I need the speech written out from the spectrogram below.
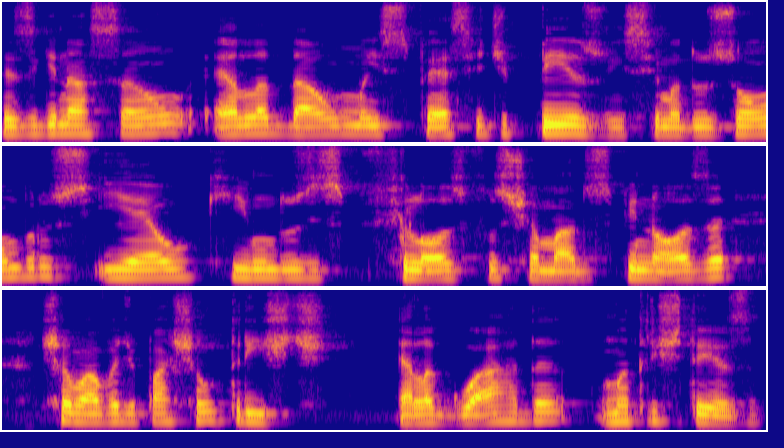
Resignação, ela dá uma espécie de peso em cima dos ombros e é o que um dos filósofos chamado Spinoza chamava de paixão triste. Ela guarda uma tristeza.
